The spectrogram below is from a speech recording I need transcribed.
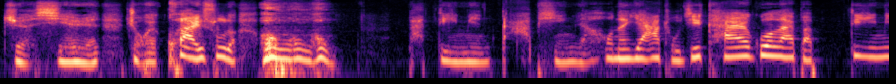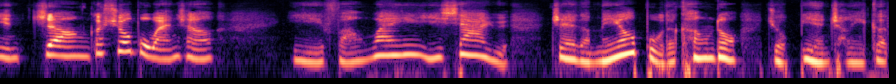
这些人就会快速的轰轰轰，把地面打平，然后呢，压土机开过来，把地面整个修补完成。以防万一一下雨，这个没有补的坑洞就变成一个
